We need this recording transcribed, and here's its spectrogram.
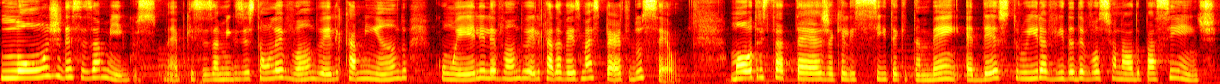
longe desses amigos, né? Porque esses amigos estão levando ele, caminhando com ele, levando ele cada vez mais perto do céu. Uma outra estratégia que ele cita aqui também é destruir a vida devocional do paciente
